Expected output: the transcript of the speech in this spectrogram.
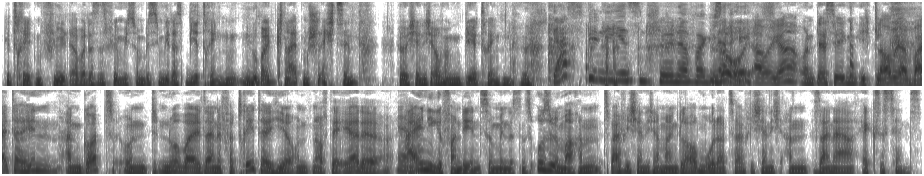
getreten fühlt, aber das ist für mich so ein bisschen wie das Bier trinken. Nur weil Kneipen schlecht sind, höre ich ja nicht auf mit dem Bier trinken. Das finde ich ist ein schöner Vergleich. So, aber ja, und deswegen, ich glaube ja weiterhin an Gott und nur weil seine Vertreter hier unten auf der Erde, Ja. einige von denen zumindest Ussel machen, zweifle ich ja nicht an meinen Glauben oder zweifle ich ja nicht an seiner Existenz.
